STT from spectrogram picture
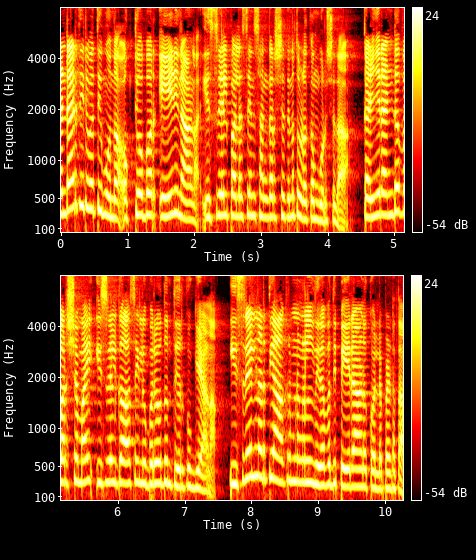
രണ്ടായിരത്തി ഇരുപത്തി മൂന്ന് ഒക്ടോബർ ഏഴിനാണ് ഇസ്രയേൽ പലസ്തീൻ സംഘർഷത്തിന് തുടക്കം കുറിച്ചത്. കഴിഞ്ഞ രണ്ട് വർഷമായി ഇസ്രയേൽ ഗാസയിൽ ഉപരോധം തീർക്കുകയാണ്. ഇസ്രയേൽ നടത്തിയ ആക്രമണങ്ങളിൽ നിരവധി പേരാണ് കൊല്ലപ്പെട്ടത്.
